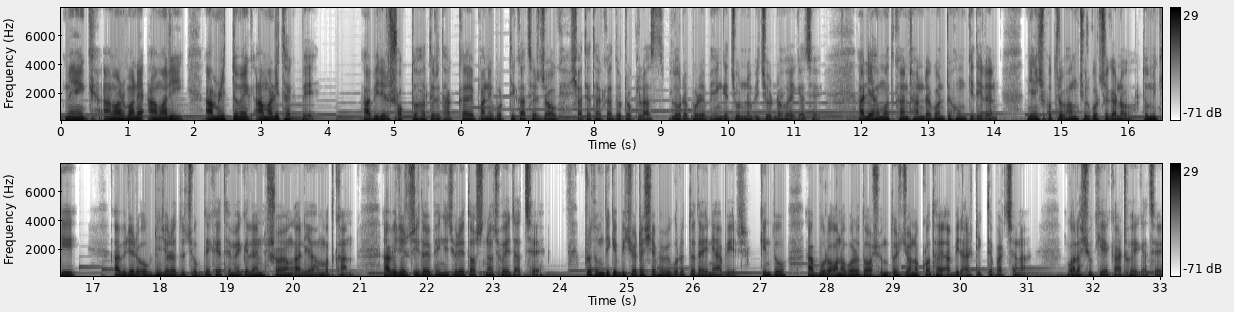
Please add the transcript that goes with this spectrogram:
মেঘ, আমার মানে আমারই, আমৃত্যু মেঘ আমারই থাকবে। আবিরের শক্ত হাতের ধাক্কায় পানি ভর্তি কাছের জগ সাথে থাকা দুটো গ্লাস ফ্লোরে পড়ে ভেঙে চূর্ণ বিচূর্ণ হয়ে গেছে। আলী আহমদ খান ঠান্ডা কণ্ঠে হুমকি দিলেন, জিনিসপত্র ভাঙচুর করছে কেন? তুমি কি আবিরের অগ্নিজরা দু চোখ দেখে থেমে গেলেন স্বয়ং আলী আহমদ খান। আবিরের হৃদয় ভেঙে চুরে তছনছ হয়ে যাচ্ছে। প্রথম দিকে বিষয়টা সেভাবে গুরুত্ব দেয়নি আবির, কিন্তু আব্বুর অনবরত অসন্তোষজনক কথায় আবির আর টিকতে পারছে না। গলা শুকিয়ে কাঠ হয়ে গেছে।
